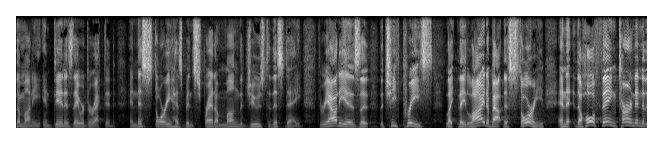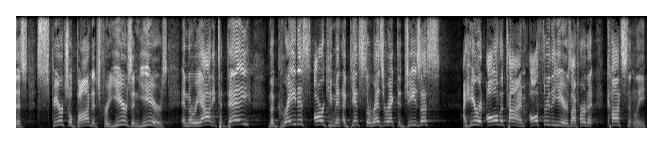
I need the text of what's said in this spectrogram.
the money and did as they were directed. And this story has been spread among the Jews to this day. The reality is that the chief priests, like they lied about this story, and the whole thing turned into this spiritual bondage for years and years. And the reality today, the greatest argument against the resurrected Jesus. I hear it all the time, all through the years, I've heard it constantly,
